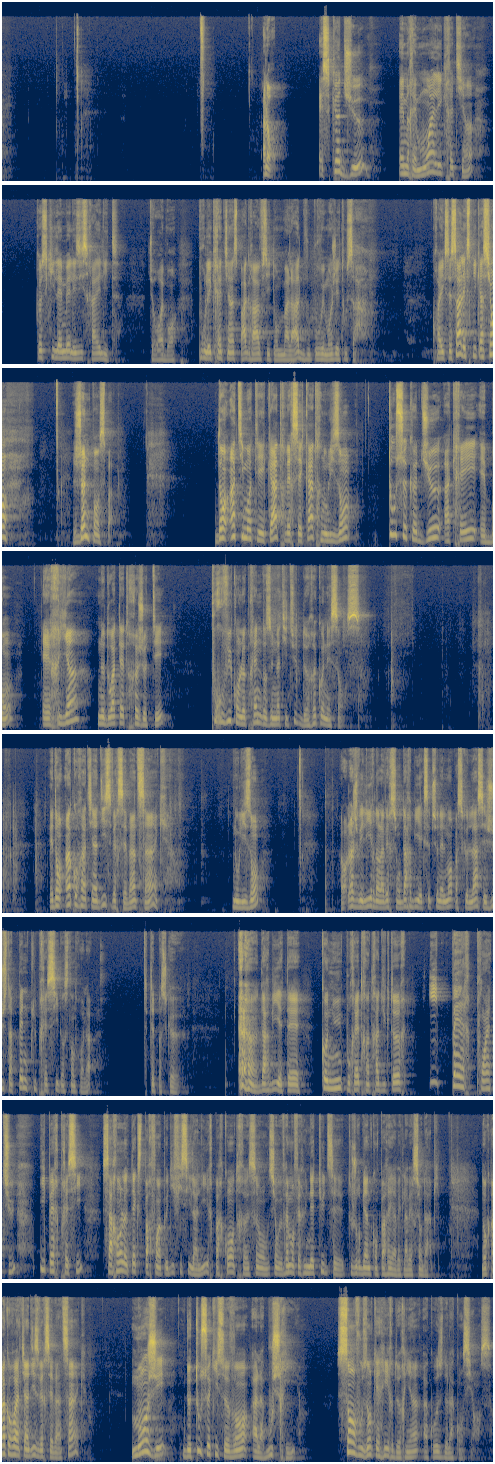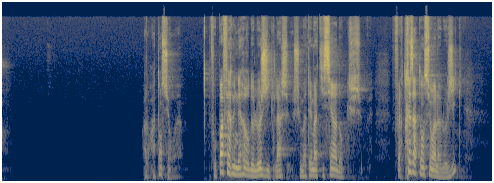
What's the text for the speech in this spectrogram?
Alors, est-ce que Dieu aimerait moins les chrétiens que ce qu'il aimait les Israélites? Je dis, bon, pour les chrétiens, c'est pas grave s'ils tombent malades, vous pouvez manger tout ça. Vous croyez que c'est ça l'explication? Je ne pense pas. Dans 1 Timothée 4, verset 4, nous lisons Tout ce que Dieu a créé est bon, et rien ne doit être rejeté, pourvu qu'on le prenne dans une attitude de reconnaissance. Et dans 1 Corinthiens 10, verset 25, nous lisons, alors là je vais lire dans la version Darby exceptionnellement parce que là c'est juste à peine plus précis dans cet endroit-là. C'est peut-être parce que Darby était connu pour être un traducteur hyper pointu, hyper précis. Ça rend le texte parfois un peu difficile à lire. Par contre, si on, veut vraiment faire une étude, c'est toujours bien de comparer avec la version Darby. Donc 1 Corinthiens 10, verset 25. Mangez de tout ce qui se vend à la boucherie, sans vous enquérir de rien à cause de la conscience. Alors attention, hein. il ne faut pas faire une erreur de logique. Là, je, suis mathématicien, donc il faut faire très attention à la logique.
